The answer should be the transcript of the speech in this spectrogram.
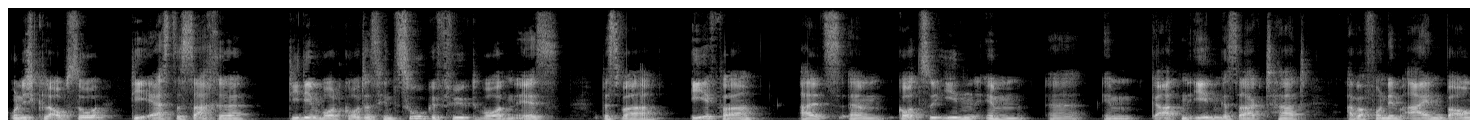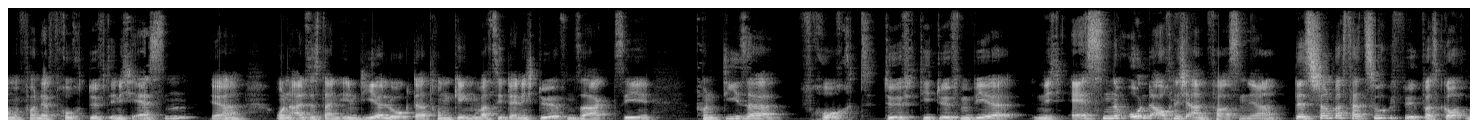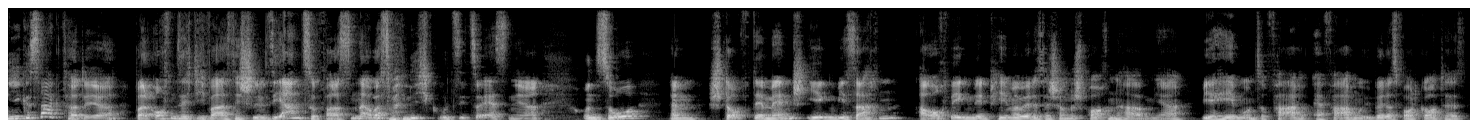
Und ich glaube so, die erste Sache, die dem Wort Gottes hinzugefügt worden ist, das war Eva, als ähm, Gott zu ihnen im, äh, im Garten Eden gesagt hat, aber von dem einen Baum und von der Frucht dürft ihr nicht essen, ja. Und als es dann im Dialog darum ging, was sie denn nicht dürfen, sagt sie, von dieser Frucht, dürf, die dürfen wir nicht essen und auch nicht anfassen, ja. Das ist schon was dazugefügt, was Gott nie gesagt hatte, ja. Weil offensichtlich war es nicht schlimm, sie anzufassen, aber es war nicht gut, sie zu essen, ja. Und so ähm, stopft der Mensch irgendwie Sachen, auch wegen dem Thema, über das wir schon gesprochen haben, ja. Wir heben unsere Erfahrung über das Wort Gottes.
